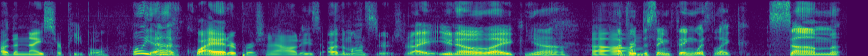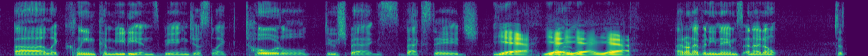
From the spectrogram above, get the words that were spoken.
are the nicer people. Oh And yeah, the quieter personalities are the monsters, right? You know, like yeah. um, I've heard the same thing with like some uh, like clean comedians being just like total douchebags backstage. Yeah, yeah, Um, yeah, yeah. I don't have any names, and I don't. Just,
